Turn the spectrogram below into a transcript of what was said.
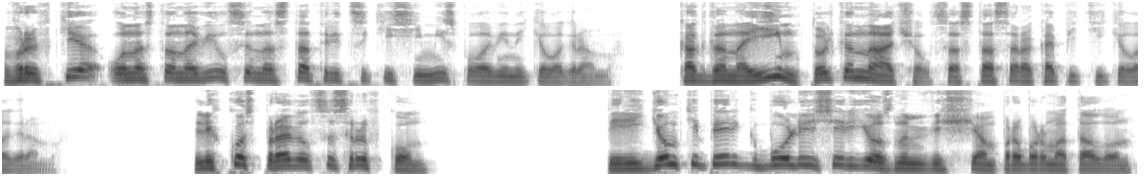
В рывке он остановился на 137,5 килограммов, когда Наим только начал со 145 килограммов. Легко справился с рывком. Перейдем теперь к более серьезным вещам, пробормотал он.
